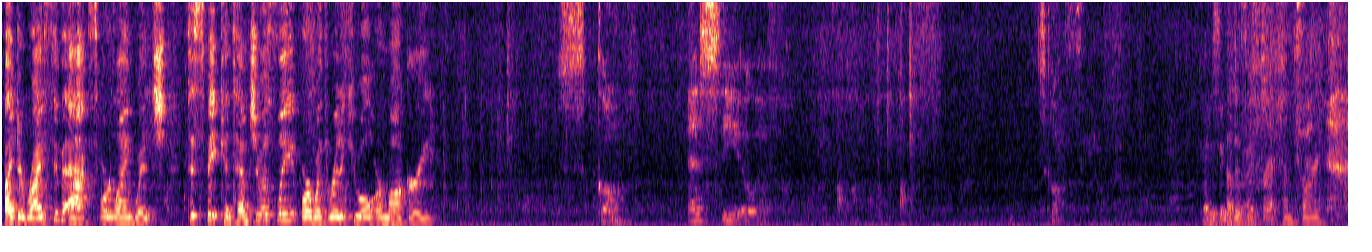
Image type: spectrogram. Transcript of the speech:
by derisive acts or language. To speak contemptuously or with ridicule or mockery. Scoff. S C O F. Scoff. That is incorrect. is incorrect, I'm sorry.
